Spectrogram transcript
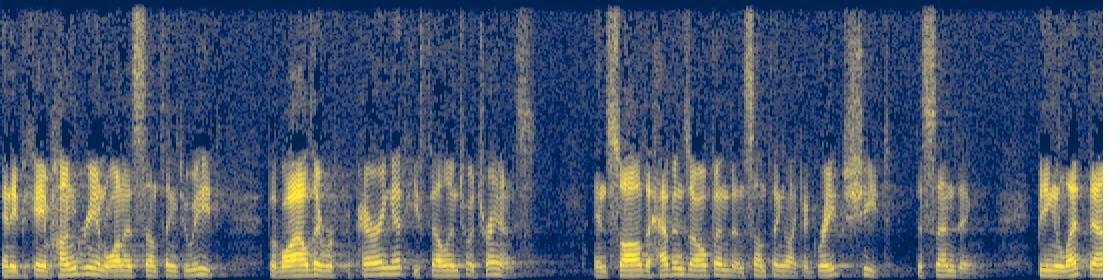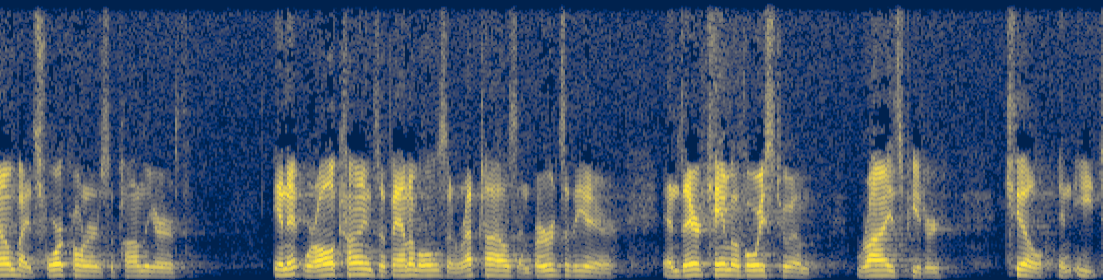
And he became hungry and wanted something to eat. But while they were preparing it, he fell into a trance and saw the heavens opened and something like a great sheet descending, being let down by its four corners upon the earth. In it were all kinds of animals and reptiles and birds of the air. And there came a voice to him Rise, Peter, kill and eat.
